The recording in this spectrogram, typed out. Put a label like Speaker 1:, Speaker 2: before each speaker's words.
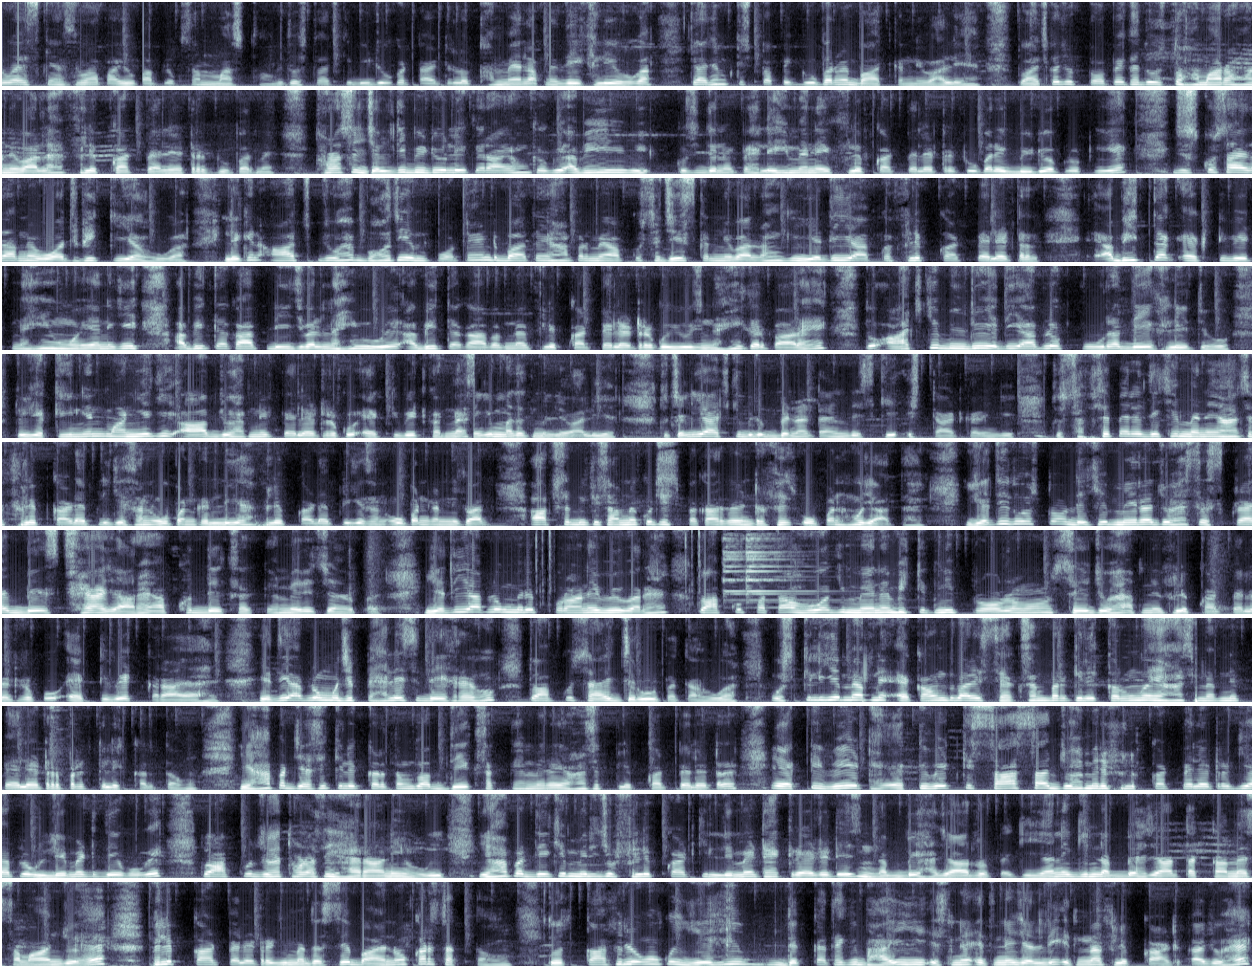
Speaker 1: तो गाइस कैसे हो आप? आई होप आप लोग सब मस्त होंगे। दोस्तों, आज की वीडियो का टाइटल और थंबनेल आपने देख लिया होगा कि आज हम किस टॉपिक के ऊपर में बात करने वाले हैं। तो आज का जो टॉपिक है दोस्तों, हमारा होने वाला है फ्लिपकार्ट पैलेटर के ऊपर में। थोड़ा सा जल्दी वीडियो लेकर आया हूँ, क्योंकि अभी कुछ दिनों पहले ही मैंने एक फ्लिपकार्ट पैलेटर के ऊपर एक वीडियो अपलोड की है, जिसको शायद आपने वॉच भी किया होगा। लेकिन आज जो है बहुत ही इंपॉर्टेंट बात है, यहाँ पर मैं आपको सजेस्ट करने वाला हूँ कि यदि आपका फ्लिपकार्ट पैलेटर अभी तक एक्टिवेट नहीं हुआ, यानी कि अभी तक आप डिजिबल नहीं हुए, अभी तक आप अपना फ्लिपकार्ट पैलेटर को यूज़ नहीं कर पा रहे तो आज की वीडियो यदि आप लोग पूरा देख लेते हो तो यकीनन मानिए कि आप जो है अपने पैलेटर को एक्टिवेट करना मदद मिलने वाली है। तो चलिए आज की वीडियो बिना टाइम वेस्ट किए स्टार्ट करेंगे। तो सबसे पहले देखिए, मैंने यहाँ से फ्लिपकार्ट एप्लीकेशन ओपन कर लिया है। फ्लिपकार्ट एप्लीकेशन ओपन करने के बाद आप सभी के सामने कुछ इस प्रकार का इंटरफेस ओपन हो जाता है। यदि दोस्तों, देखिए, मेरा जो है सब्सक्राइब बेस छः हज़ार है, आप खुद देख सकते हैं मेरे चैनल पर। यदि आप लोग मेरे पुराने व्यूवर हैं तो आपको पता होगा कि मैंने भी कितनी प्रॉब्लमों से जो है अपने फ्लिपकार्ट पैलेटर को एक्टिवेट कराया है। यदि आप लोग मुझे पहले से देख रहे हो तो आपको शायद ज़रूर पता होगा। उसके लिए मैं अपने अकाउंट वाले सेक्शन पर क्लिक करूँगा। यहाँ से मैं अपने पैलेटर पर क्लिक करता हूँ। यहाँ पर जैसे क्लिक करता हूँ तो आप देख सकते हैं मेरा यहाँ से फ्लिपकार्ट पैलेटर एक्टिवेट है। एक्टिवेट के साथ साथ जो है मेरे फ्लिपकार्ट पैलेटर की आप लोग लिमिट देखोगे तो आपको जो है थोड़ा सी हैरानी होगी। यहाँ पर देखिए मेरी जो फ्लिपकार्ट की लिमिट है क्रेडिट इज़ नब्बे हज़ार रुपये की। यानी कि नब्बे हज़ार तक का मैं सामान जो है फ्लिपकार्ट पैलेटर की मदद से बायनो कर सकता हूँ। तो काफ़ी लोगों को यही दिक्कत है कि भाई इसने इतने जल्दी इतना फ्लिपकार्ट का जो है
